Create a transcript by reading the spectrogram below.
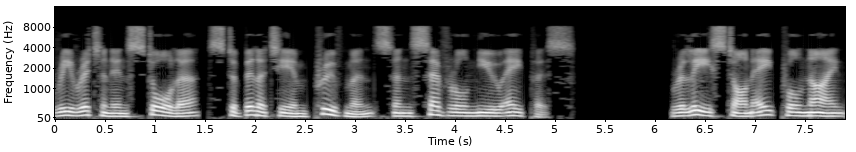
rewritten installer, stability improvements and several new APIs. Released on April 9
